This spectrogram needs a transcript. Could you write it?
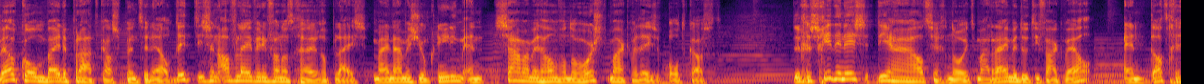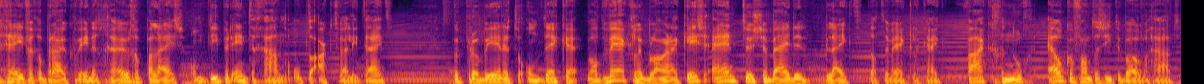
Welkom bij de Praatkast.nl. Dit is een aflevering van het Geheugenpleis. Mijn naam is Jon Knierim en samen met Han van der Horst maken we deze podcast. De geschiedenis die herhaalt zich nooit, maar rijmen doet hij vaak wel. En dat gegeven gebruiken we in het Geheugenpaleis om dieper in te gaan op de actualiteit. We proberen te ontdekken wat werkelijk belangrijk is en tussen beide blijkt dat de werkelijkheid vaak genoeg elke fantasie te boven gaat.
